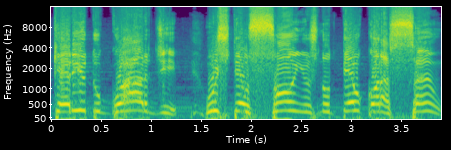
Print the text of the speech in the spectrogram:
Querido, guarde os teus sonhos no teu coração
